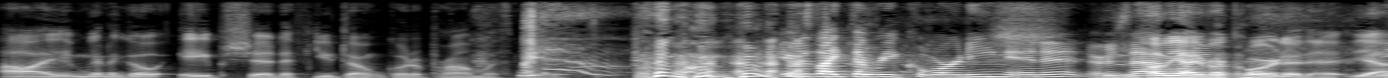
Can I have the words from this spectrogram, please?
"I am gonna go ape shit if you don't go to prom with me." it was like the recording in it, or is that? oh yeah, I recorded it. Yeah.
